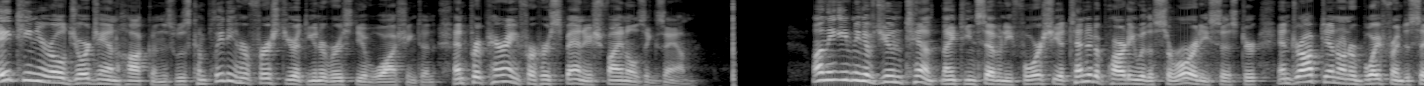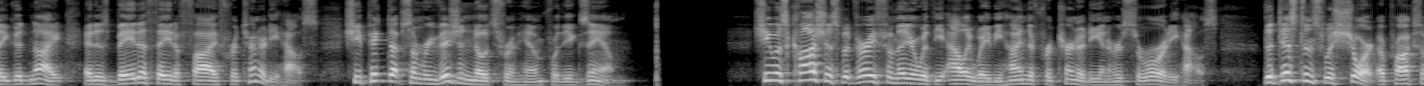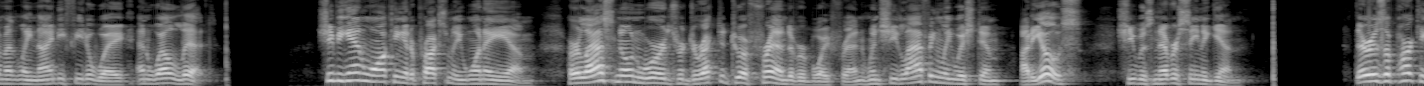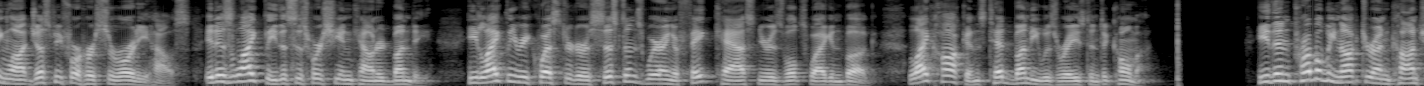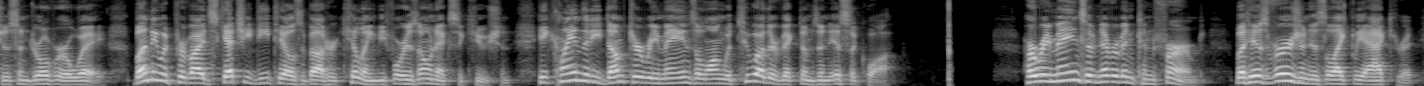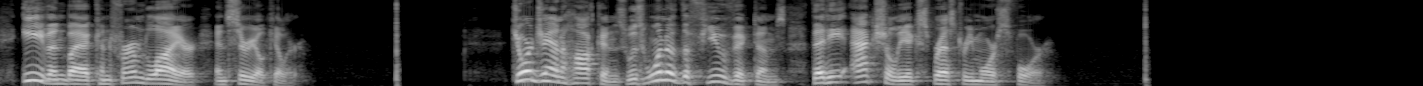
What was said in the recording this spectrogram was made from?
18 year old Georgann Hawkins was completing her first year at the University of Washington and preparing for her Spanish finals exam. On the evening of June 10, 1974, she attended a party with a sorority sister and dropped in on her boyfriend to say goodnight at his Beta Theta Pi fraternity house. She picked up some revision notes from him for the exam. She was cautious but very familiar with the alleyway behind the fraternity and her sorority house. The distance was short, approximately 90 feet away, and well lit. She began walking at approximately 1 a.m. Her last known words were directed to a friend of her boyfriend when she laughingly wished him adios. She was never seen again. There is a parking lot just before her sorority house. It is likely this is where she encountered Bundy. He likely requested her assistance wearing a fake cast near his Volkswagen bug. Like Hawkins, Ted Bundy was raised in Tacoma. He then probably knocked her unconscious and drove her away. Bundy would provide sketchy details about her killing before his own execution. He claimed that he dumped her remains along with two other victims in Issaquah. Her remains have never been confirmed, but his version is likely accurate, even by a confirmed liar and serial killer. Georgann Hawkins was one of the few victims that he actually expressed remorse for.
